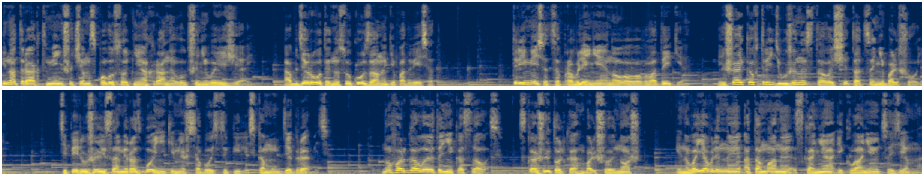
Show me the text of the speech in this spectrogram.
И на тракт меньше, чем с полусотни охраны лучше не выезжай. Обдерут и на суку за ноги подвесят. Три месяца правления нового владыки, и шайка в три дюжины стала считаться небольшой. Теперь уже и сами разбойники меж собой сцепились, кому где грабить. Но Фаргала это не касалось. Скажи только «большой нож», и новоявленные атаманы с коня и кланяются земно.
